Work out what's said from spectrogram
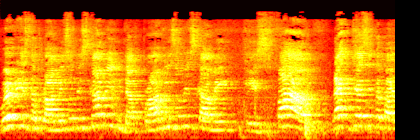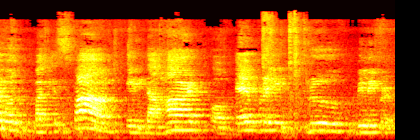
Where is the promise of His coming? The promise of His coming is found not just in the Bible, but is found in the heart of every true believer.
